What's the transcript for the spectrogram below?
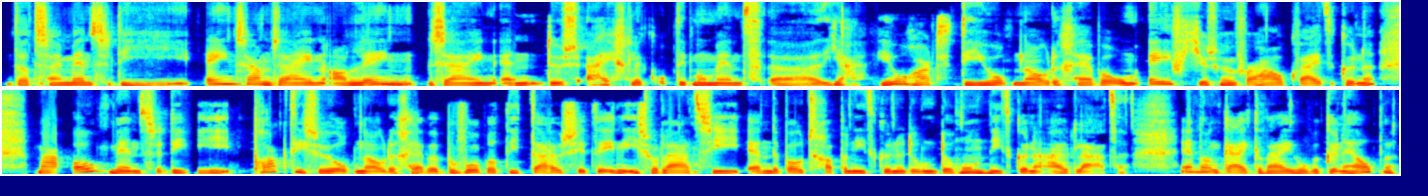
dat zijn mensen die eenzaam zijn, alleen zijn en dus eigenlijk op dit moment uh, ja, heel hard die hulp nodig hebben om eventjes hun verhaal kwijt te kunnen. Maar ook mensen die praktische hulp nodig hebben. Bijvoorbeeld die thuis zitten in isolatie en de boodschappen niet kunnen doen, de hond niet kunnen uitlaten. En dan kijken wij hoe we kunnen helpen.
